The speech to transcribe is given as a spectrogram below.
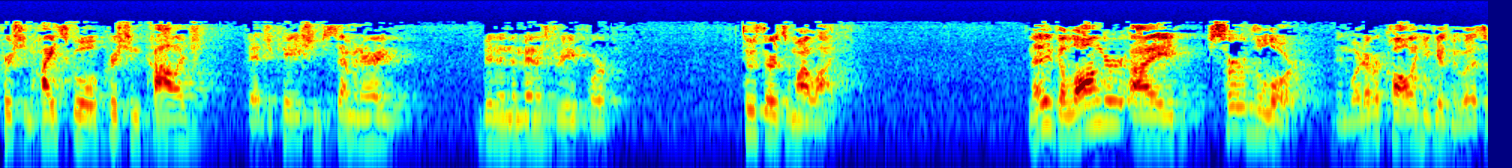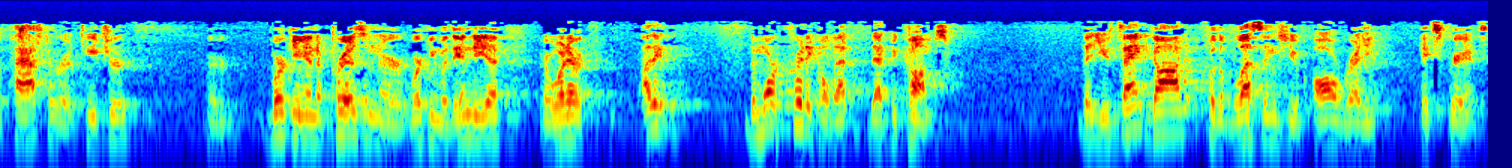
Christian high school, Christian college education, seminary, been in the ministry for two thirds of my life. And I think the longer I serve the Lord in whatever calling He gives me, whether it's a pastor or a teacher or working in a prison or working with India or whatever. I think the more critical that, that becomes, that you thank God for the blessings you've already experienced.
